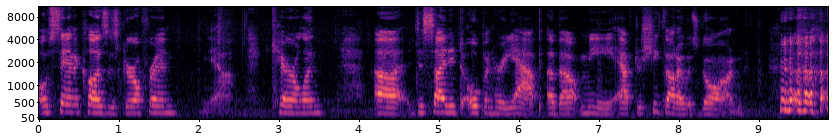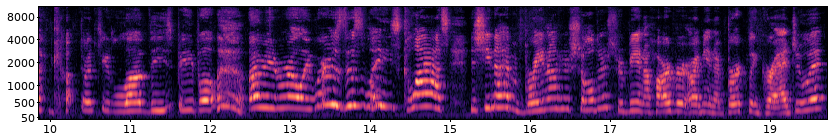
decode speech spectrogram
oh, Santa Claus's girlfriend, yeah, Carolyn, uh, decided to open her yap about me after she thought I was gone. God, don't you love these people? I mean, really, where is this lady's class? Does she not have a brain on her shoulders for being a Harvard, or I mean, a Berkeley graduate?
